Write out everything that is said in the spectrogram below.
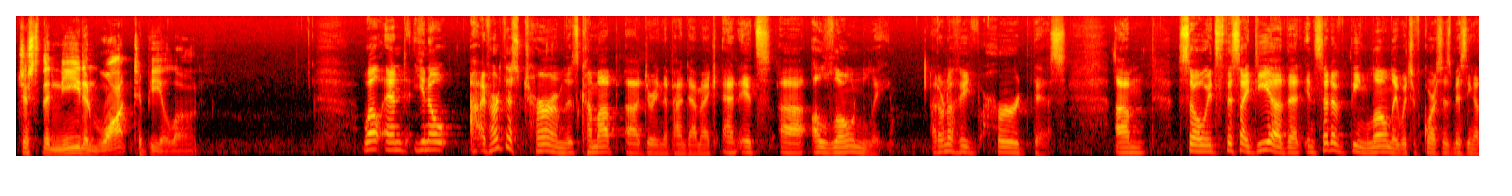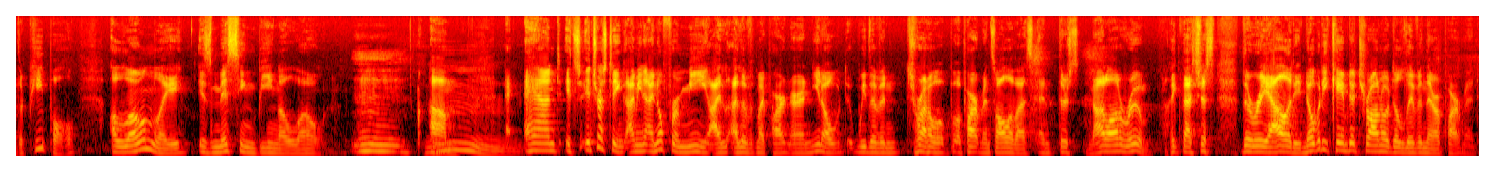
just the need and want to be alone. Well, and you know, I've heard this term that's come up uh, during the pandemic, and it's uh, a lonely. I don't know if you've heard this. Um, so it's this idea that instead of being lonely, which of course is missing other people, a lonely is missing being alone. Um, and it's interesting. I mean, I know for me, I, I live with my partner, and you know, we live in Toronto apartments, all of us, and there's not a lot of room. Like that's just the reality. Nobody came to Toronto to live in their apartment.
